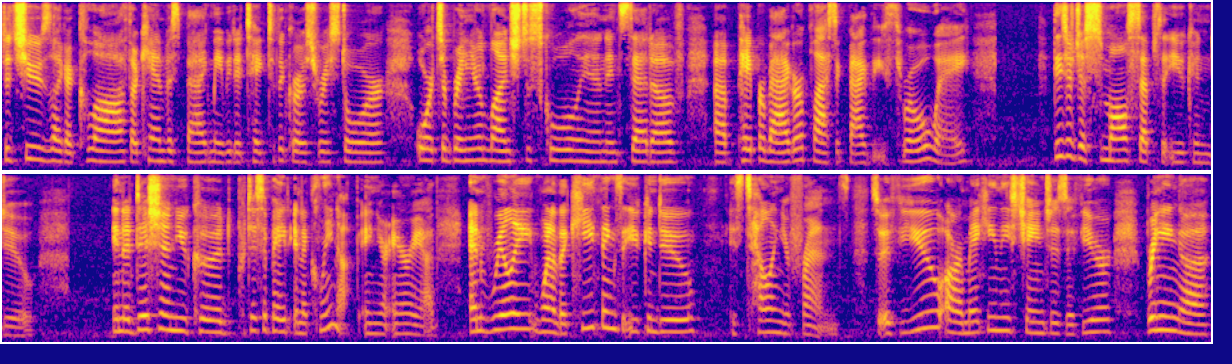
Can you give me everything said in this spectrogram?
to choose like a cloth or canvas bag maybe to take to the grocery store or to bring your lunch to school in instead of a paper bag or a plastic bag that you throw away these are just small steps that you can do in addition, you could participate in a cleanup in your area. And really, one of the key things that you can do is telling your friends. So if you are making these changes, if you're bringing a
